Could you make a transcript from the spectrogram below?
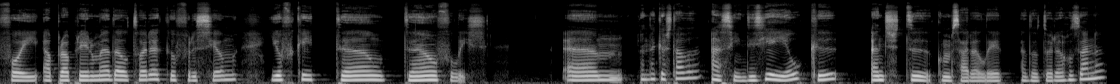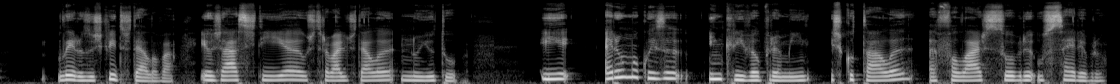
Foi a própria irmã da autora que ofereceu-me e eu fiquei tão, tão feliz. Um, onde é que eu estava? Ah, sim, dizia eu que antes de começar a ler a doutora Rosana, ler os escritos dela, vá, eu já assistia os trabalhos dela no YouTube. E era uma coisa incrível para mim escutá-la a falar sobre o cérebro.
